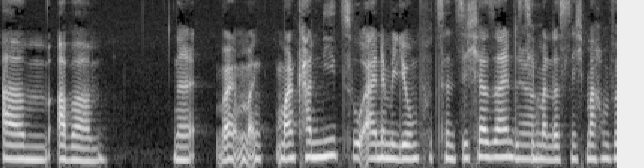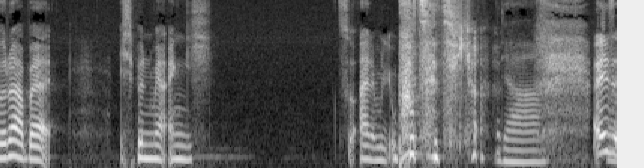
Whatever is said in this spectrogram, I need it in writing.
Ähm, aber ne, man, man, man kann nie zu eine Million Prozent sicher sein, dass Ja. jemand das nicht machen würde, aber ich bin mir eigentlich zu eine Million Prozent sicher. Ja. Also,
